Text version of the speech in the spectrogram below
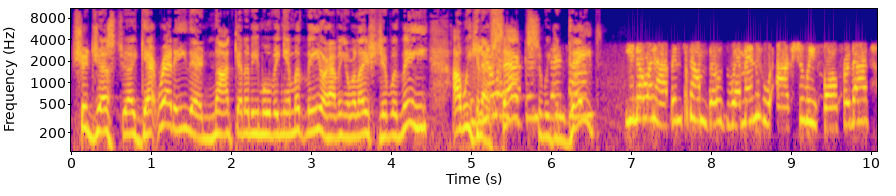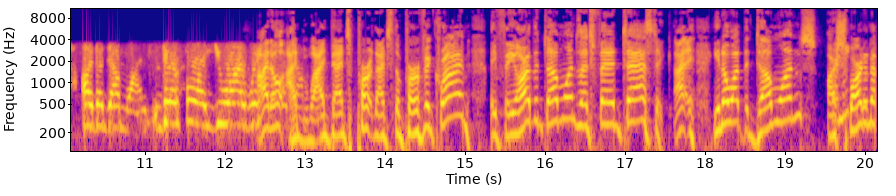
should just uh, get ready. They're not going to be moving in with me or having a relationship with me. Uh, we can have sex, we can date. You know what happens, Tom? Those women who actually fall for that are the dumb ones. Therefore, you are with I don't. I, I, that's per, That's the perfect crime. If they are the dumb ones, that's fantastic. I. You know what? The dumb ones are smart enough.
